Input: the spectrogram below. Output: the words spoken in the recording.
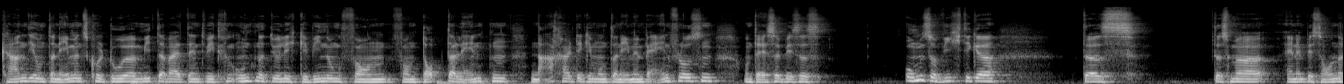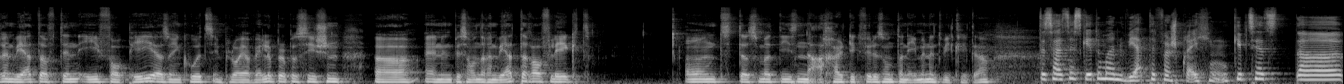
kann die Unternehmenskultur, Mitarbeiterentwicklung und natürlich Gewinnung von, von Top-Talenten nachhaltig im Unternehmen beeinflussen. Und deshalb ist es umso wichtiger, dass dass man einen besonderen Wert auf den EVP, also in kurz Employer Value Proposition, äh, einen besonderen Wert darauf legt und dass man diesen nachhaltig für das Unternehmen entwickelt. Das heißt, es geht um ein Werteversprechen. Gibt es jetzt äh,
